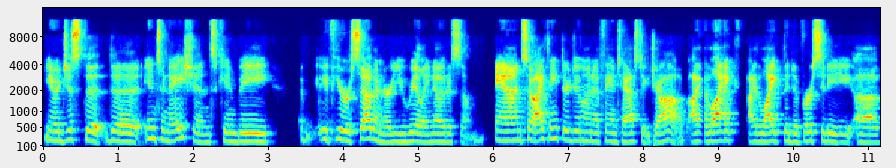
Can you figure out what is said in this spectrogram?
you know just the the intonations can be if you're a southerner you really notice them. And so i think they're doing a fantastic job. I like i like the diversity of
